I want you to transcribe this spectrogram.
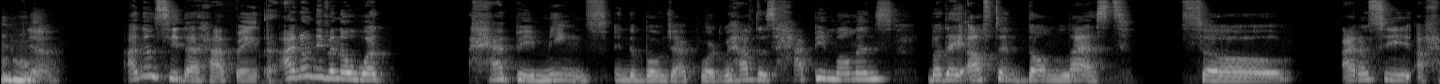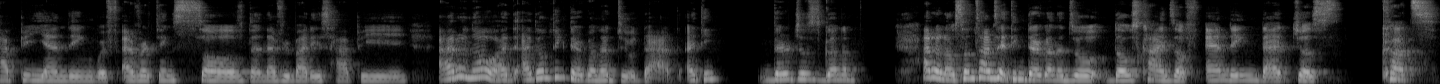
who knows? yeah I don't see that happening I don't even know what happy means in the Bojack world we have those happy moments but they often don't last so I don't see a happy ending with everything solved and everybody's happy. I don't know. I, I don't think they're gonna do that. I think they're just gonna. I don't know. Sometimes I think they're gonna do those kinds of ending that just cuts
